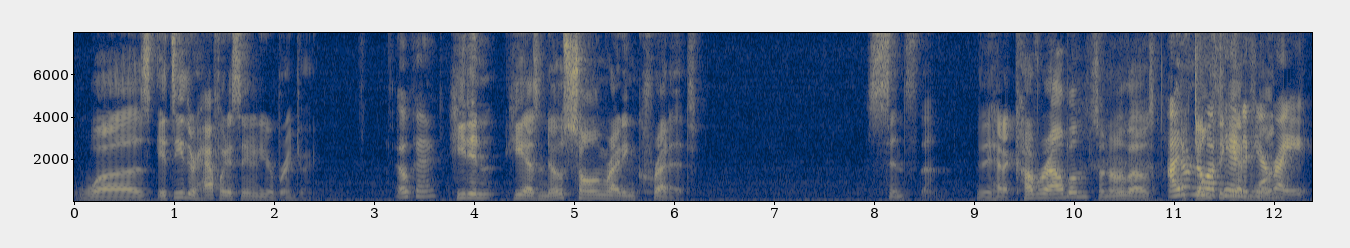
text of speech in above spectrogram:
was it's either halfway to sanity or brain drain. Okay. He didn't. He has no songwriting credit since then. They had a cover album, so none of those. I don't, know think he offhand had if you're one. right,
